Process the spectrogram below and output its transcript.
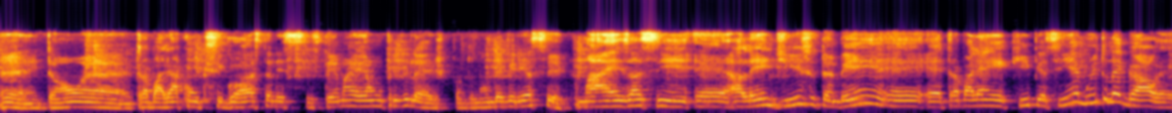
é, então, é, trabalhar com o que se gosta nesse sistema é um privilégio, quando não deveria ser. Mas, assim, é, além disso, também, é, é, trabalhar em equipe, assim, é muito legal. É,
